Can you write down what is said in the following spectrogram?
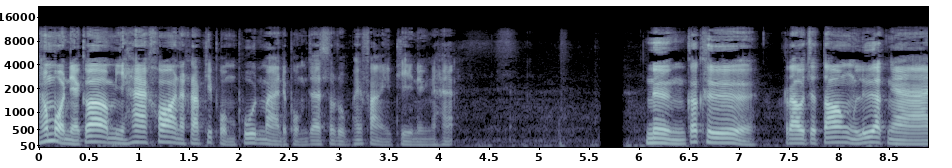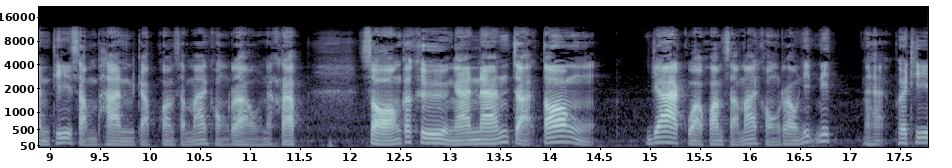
ทั้งหมดเนี่ยก็มี 5 ข้อนะครับที่ผมพูดมาเดี๋ยวผมจะสรุปให้ฟังอีกทีหนึ่งนะฮะหนึ่งก็คือเราจะต้องเลือกงานที่สัมพันธ์กับความสามารถของเรานะครับสองก็คืองานนั้นจะต้องยากกว่าความสามารถของเรานิดๆนะฮะเพื่อที่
